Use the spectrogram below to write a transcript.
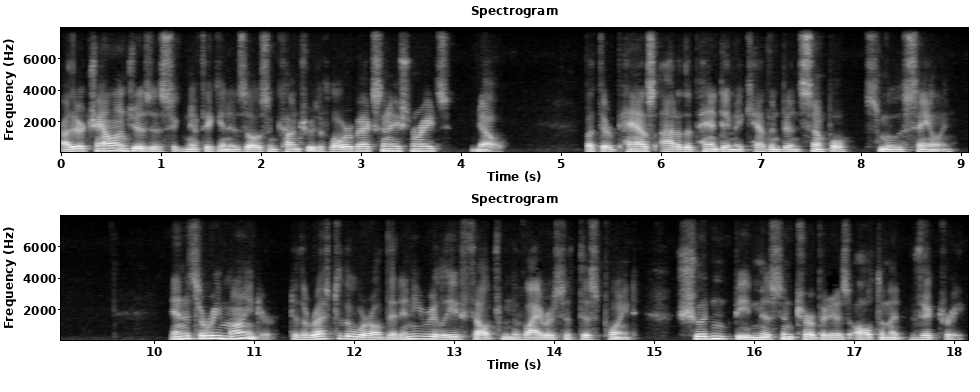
Are there challenges as significant as those in countries with lower vaccination rates? No. But their paths out of the pandemic haven't been simple, smooth sailing. And it's a reminder to the rest of the world that any relief felt from the virus at this point shouldn't be misinterpreted as ultimate victory.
